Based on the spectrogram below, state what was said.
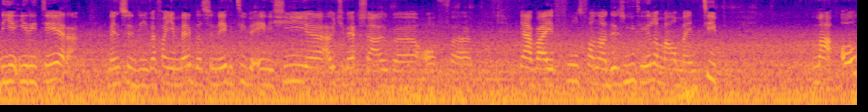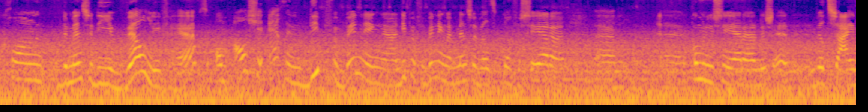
die je irriteren. Mensen die, waarvan je merkt dat ze negatieve energie uit je wegzuigen. Of ja, waar je voelt van, nou, dit is niet helemaal mijn type maar ook gewoon de mensen die je wel lief hebt. Om als je echt in diep verbinding, uh, diepe verbinding met mensen wilt converseren, ehm, eh, communiceren, dus uh, wilt zijn,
